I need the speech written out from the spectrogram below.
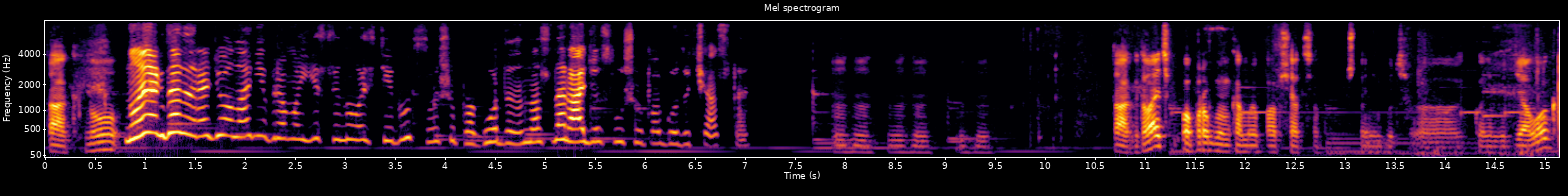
Так, ну, Ну, иногда на радио Алании прямо, если новости идут, слышу погоду. Нас на радио слушаю погоду часто. Так, давайте попробуем-ка мы пообщаться. Что-нибудь, э, какой-нибудь диалог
